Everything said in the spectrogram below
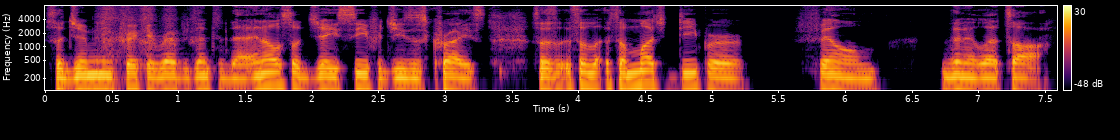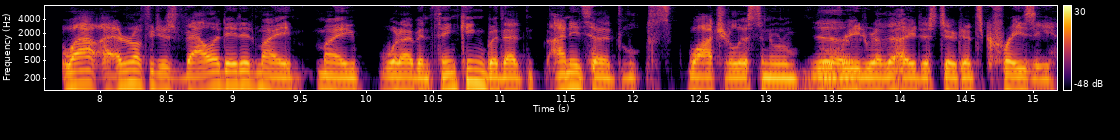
So Jiminy Cricket represented that, and also JC for Jesus Christ. So it's, a it's a much deeper film than it lets off. Wow, I don't know if you just validated my my what I've been thinking, but that I need to watch or listen or Yeah. read whatever the hell you just did. That's crazy.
